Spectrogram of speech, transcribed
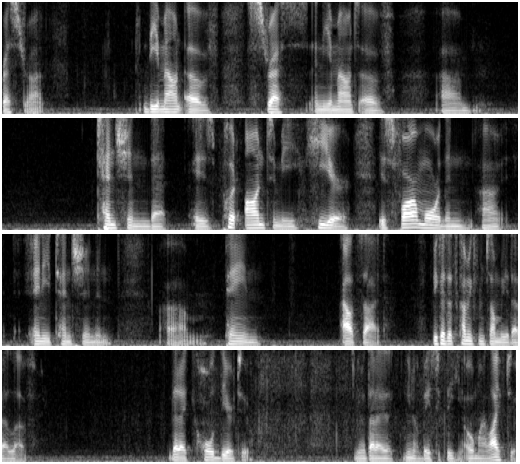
restaurant, the amount of stress and the amount of um, tension that is put onto me here is far more than uh, any tension and um, pain outside because it's coming from somebody that I love, that I hold dear to, you know, that I, you know, basically owe my life to.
